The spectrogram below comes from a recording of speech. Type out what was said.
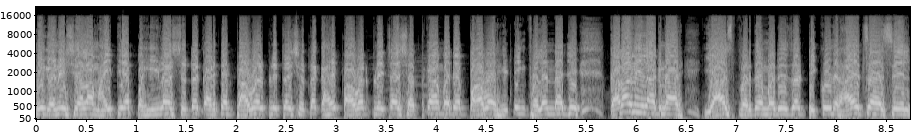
हे गणेश याला माहिती आहे पहिला षटक अर्थात पॉवर प्लेचं षटक आहे. पॉवर प्लेच्या षटकामध्ये पॉवर हिटिंग फलंदाजी करावी लागणार. या स्पर्धेमध्ये जर टिकून राहायचं असेल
